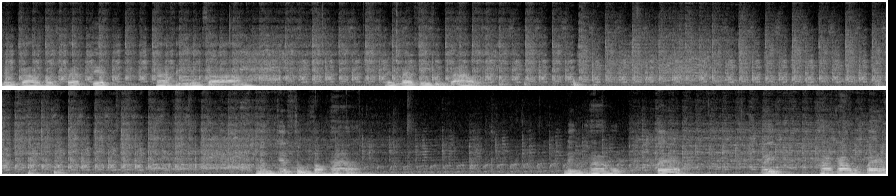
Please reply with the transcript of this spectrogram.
19687 5413 18409 หนึ่งเจ็ดศูนย์สองห้าหนึ่งห้าหกแปดเอ้ยห้าเก้าหกแปด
